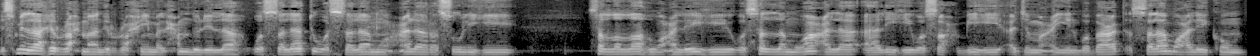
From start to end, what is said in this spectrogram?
Bismillahirrahmanirrahim. Alhamdulillah wassalatu wassalamu ala rasulih sallallahu alayhi wa sallam wa ala alihi wa sahbihi ajma'in wa ba'd. Assalamu alaykum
